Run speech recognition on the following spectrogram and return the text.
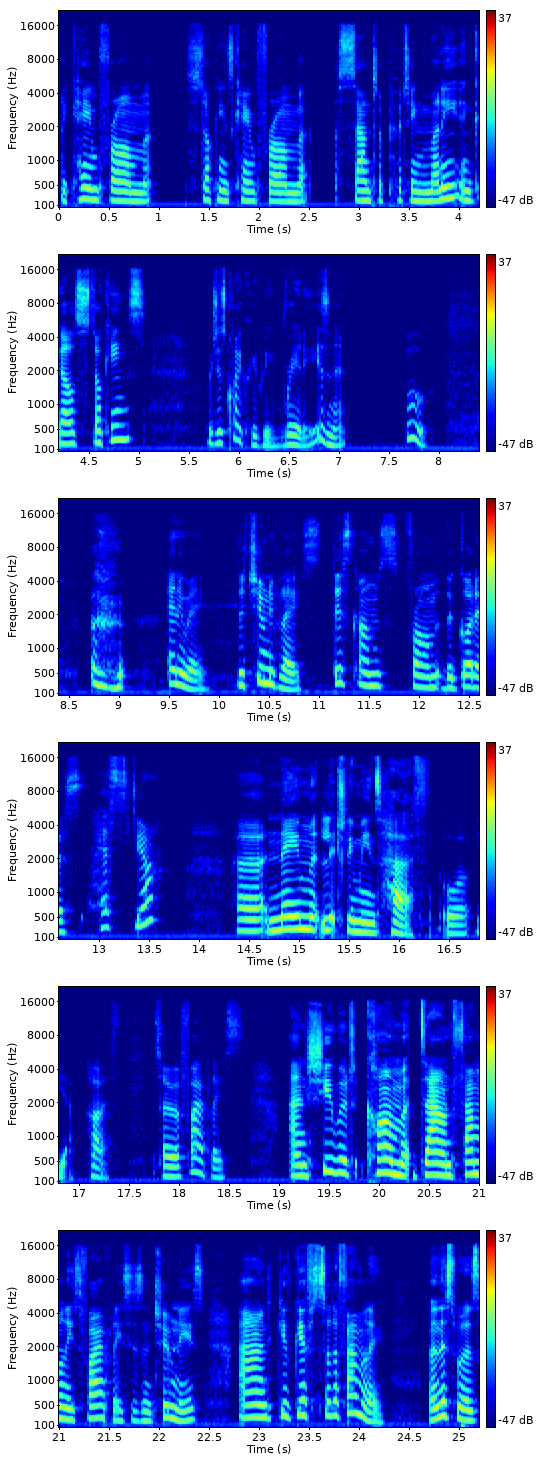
it came from stockings came from Santa putting money in girls' stockings, which is quite creepy, really, isn't it? Ooh. anyway, the chimney place. This comes from the goddess Hestia. Her name literally means hearth, or yeah, hearth. So a fireplace. And she would come down families' fireplaces and chimneys and give gifts to the family. And this was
